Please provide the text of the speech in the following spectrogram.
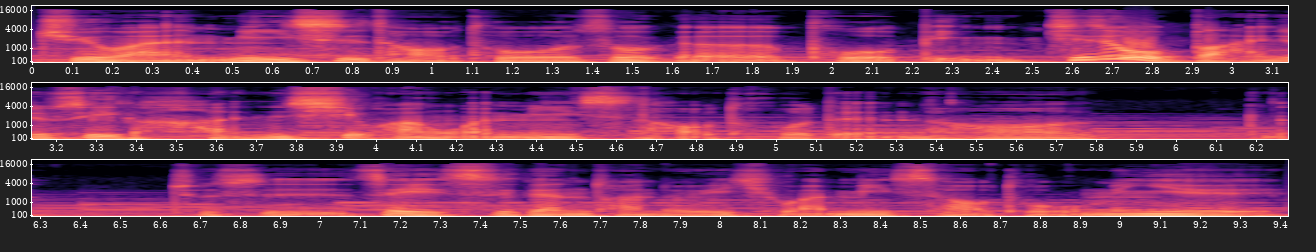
去玩密室逃脱，做个破冰。其实我本来就是一个很喜欢玩密室逃脱的，然后就是这一次跟团队一起玩密室逃脱，我们也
